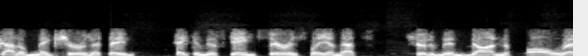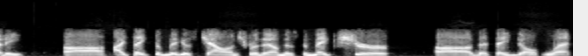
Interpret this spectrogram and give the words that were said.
got to make sure that they've taken this game seriously, and that should have been done already. Uh, I think the biggest challenge for them is to make sure uh, that they don't let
